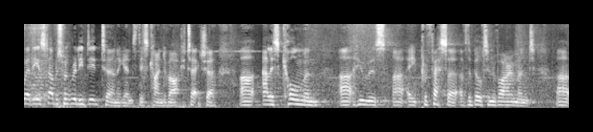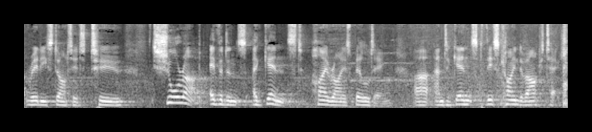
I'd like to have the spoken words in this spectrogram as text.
where the establishment really did turn against this kind of architecture. Uh, Alice Coleman, uh, who was uh, a professor of the built environment, uh, really started to shore up evidence against high rise building uh, and against this kind of architecture.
